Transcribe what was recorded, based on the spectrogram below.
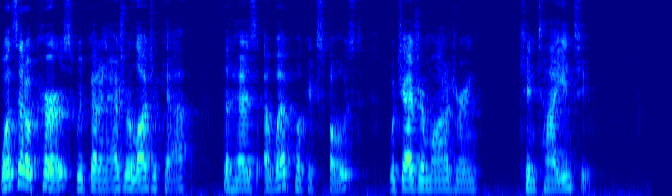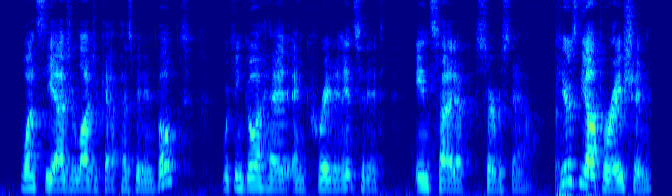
Once that occurs, we've got an Azure Logic app that has a webhook exposed, which Azure Monitoring can tie into. Once the Azure Logic app has been invoked, we can go ahead and create an incident inside of ServiceNow. Here's the operation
